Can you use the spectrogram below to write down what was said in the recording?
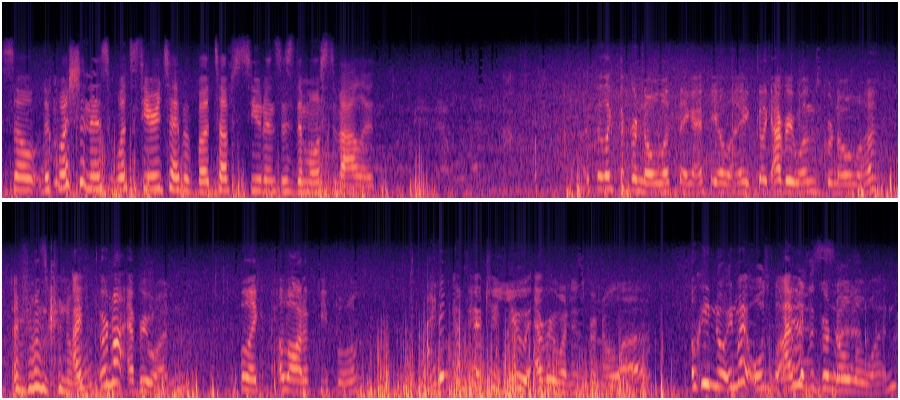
So the question is what stereotype about Tufts students is the most valid? I feel like the granola thing. I feel like like everyone's granola. Everyone's granola. I, or not everyone, but like a lot of people. I think compared to you, everyone is granola. Okay, no, in my old school, I was the granola one.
